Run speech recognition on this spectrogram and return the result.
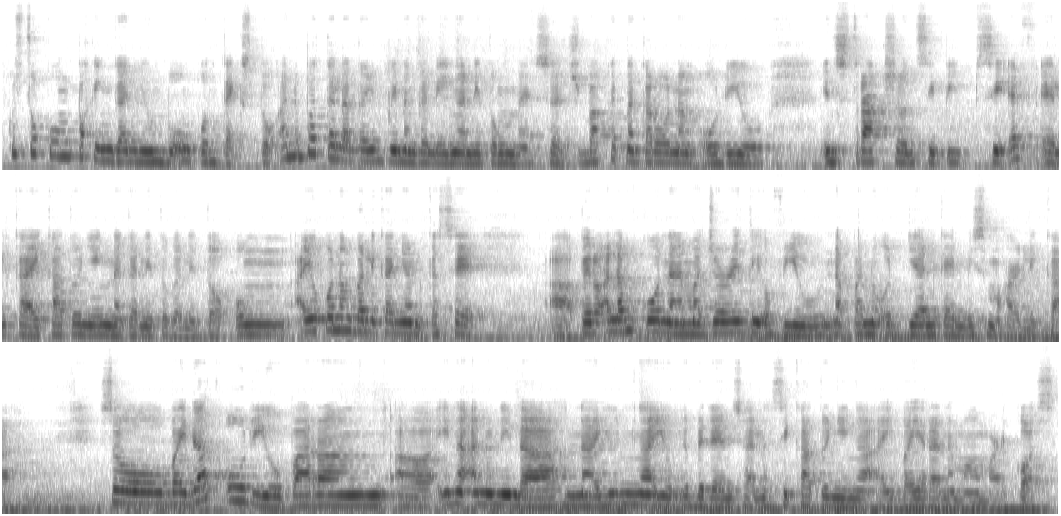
gusto kong pakinggan yung buong konteksto. Ano ba talaga yung pinanggalingan nitong message? Bakit nagkaroon ng audio instruction si, P- si FL kay Katunying na ganito, ganito? Kung ayoko nang balikan yun kasi, ah, pero alam ko na majority of you napanood yan kay Miss Maharlika. So, by that audio, parang ah, inaano nila na yun nga yung ebidensya na si Katunying nga ay bayaran ng mga Marcos.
